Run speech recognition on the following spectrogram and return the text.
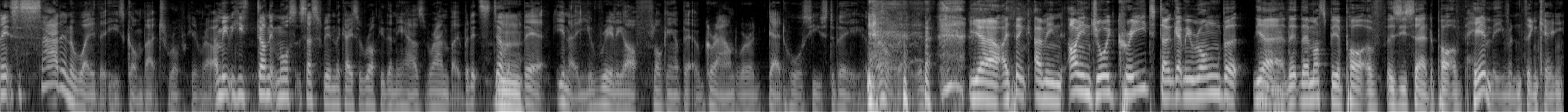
And it's sad in a way that he's gone back to Rocky and Rambo. I mean, he's done it more successfully in the case of Rocky than he has Rambo, but it's still Mm. a bit, you know, you really are flogging a bit of ground where a dead horse used to be. Bit, you know. Yeah, I think. I mean, I enjoyed Creed. Don't get me wrong, but Mm. yeah, there, there must be a part of, as you said, a part of him even thinking,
